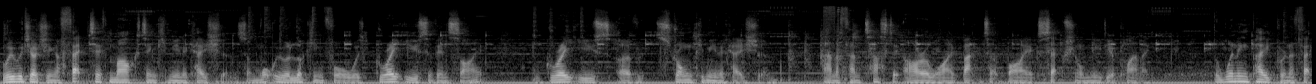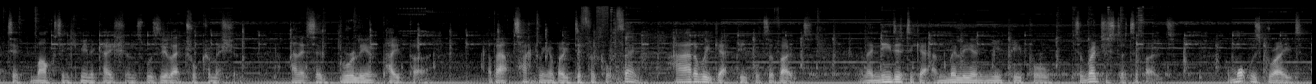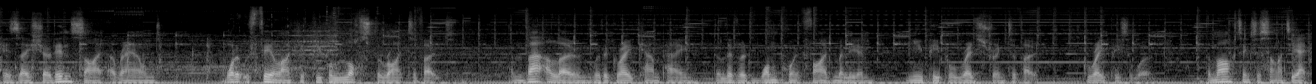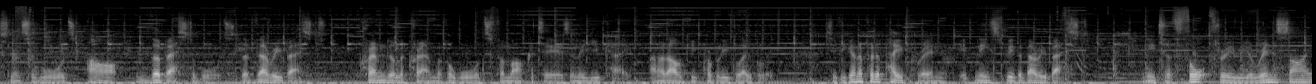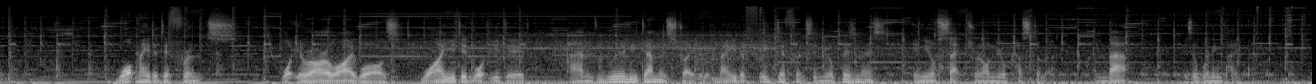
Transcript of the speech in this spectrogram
We were judging effective marketing communications and what we were looking for was great use of insight, great use of strong communication and a fantastic ROI backed up by exceptional media planning. The winning paper in effective marketing communications was the Electoral Commission and it's a brilliant paper about tackling a very difficult thing. How do we get people to vote? And they needed to get a million new people to register to vote. And what was great is they showed insight around what it would feel like if people lost the right to vote. And that alone, with a great campaign, delivered 1.5 million new people registering to vote. Great piece of work. The Marketing Society Excellence Awards are the best awards, the very best creme de la creme of awards for marketeers in the UK, and I'd argue probably globally. So if you're going to put a paper in, it needs to be the very best. You need to have thought through your insight, what made a difference, what your ROI was, why you did what you did, and really demonstrate that it made a big difference in your business, in your sector and on your customer. And that is a winning paper.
